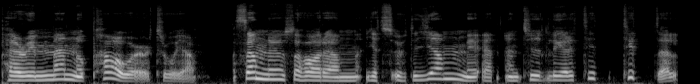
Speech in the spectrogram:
Perimenopower tror jag. Sen nu så har den getts ut igen med en, en tydligare tit- titel.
